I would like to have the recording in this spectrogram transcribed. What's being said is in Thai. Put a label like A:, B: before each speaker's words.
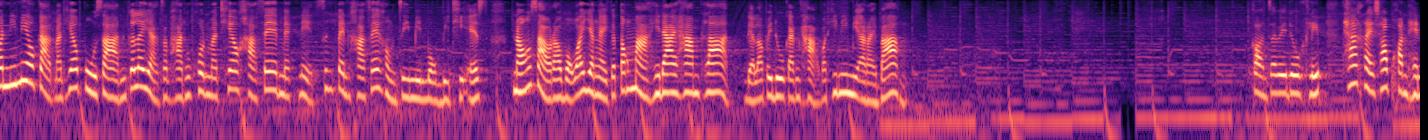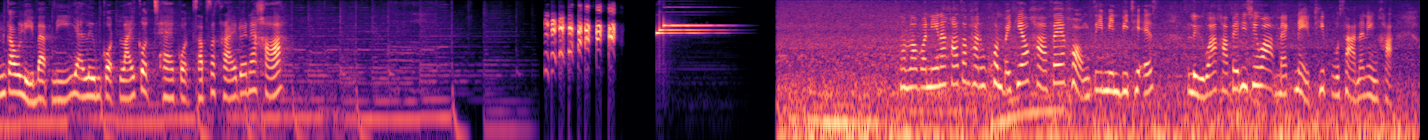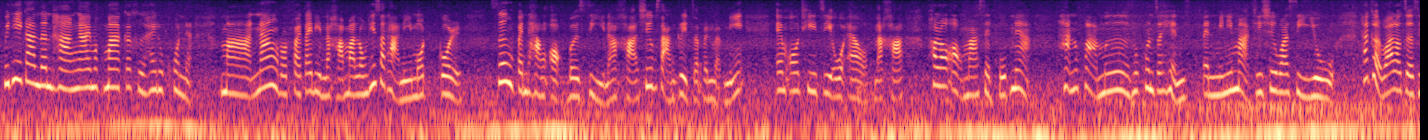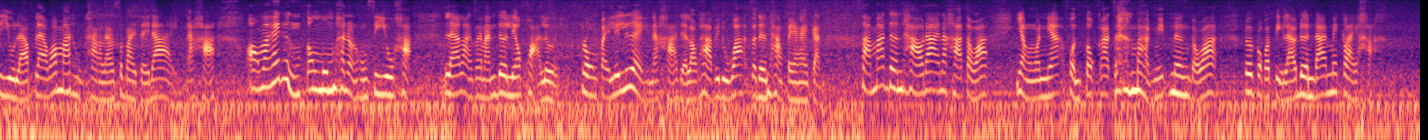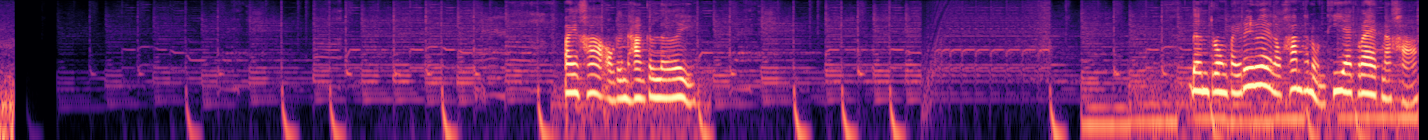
A: วันนี้มีโอกาสมาเที่ยวปูซานก็เลยอยากจะพาทุกคนมาเที่ยวคาเฟ่แมกเนตซึ่งเป็นคาเฟ่ของจีมินวง BTS น้องสาวเราบอกว่ายังไงก็ต้องมาให้ได้ห้ามพลาด เดี๋ยวเราไปดูกันค่ะว่าที่นี่มีอะไรบ้าง ก่อนจะไปดูคลิป ถ้าใครชอบคอนเทนต์เกาหลีแบบนี้อย่าลืมกดไลค์กดแชร์กด Subscribe ด้วยนะคะ สำหรับวันนี้นะคะจะพาทุกคนไปเที่ยวคาเฟ่ของจีมิน BTS หรือว่าคาเฟ่ที่ชื่อว่า Magnet ที่ปูซานนั่นเองค่ะ วิธีการเดินทางง่ายมากๆ ก็คือให้ทุกคนเนี่ยมานั่งรถไฟใต้ดินนะคะ มาลงที่สถานีมดกลซึ่งเป็นทางออกเบอร์ 4 นะคะ ชื่อภาษาอังกฤษจะเป็นแบบนี้ M O T G O L นะคะ พอเราออกมาเสร็จปุ๊บเนี่ยหันขวามือทุกคนจะเห็นเป็นมินิมาร์ทที่ชื่อว่า CU ถ้าเกิดว่าเราเจอ CU แล้วแปลว่ามาถูกทางแล้วสบายใจได้นะคะ ออกมาให้ถึงตรงมุมถนนของ CU ค่ะ แล้วหลังจากนั้นเดินเลี้ยวขวาเลย ตรงไปเรื่อยๆนะคะ เดี๋ยวเราพาไปดูว่าจะเดินทางไปยังไงกัน สามารถเดินเท้าได้นะคะ แต่ว่าอย่างวันนี้ฝนตกอาจจะลำบากนิดนึง แต่ว่าโดยปกติแล้วเดินได้ไม่ไกลค่ะไปค่ะ ออกเดินทางกันเลย เดินตรงไปเรื่อยๆ แล้วข้ามถนนที่แยกแรกนะคะ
